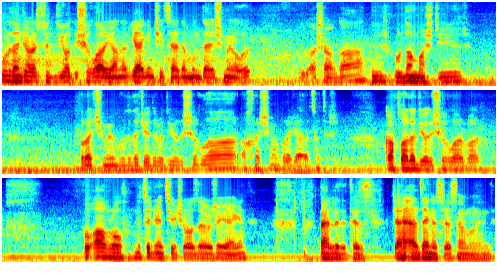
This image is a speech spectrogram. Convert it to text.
Buradan görürsünüz diod işıqlar yanır. Yəqin ki, içəridən bunu dəyişmək olur. Aşağıdan, buradan başlayır. Bura kimi, burada da gedir o diod işıqlar. Axıra kimi bura gəlir çatır. Qaplarda diod işıqlar var. Bu Avrol neçə gün çirk olacaq öcə yəqin. Bəllidir tez. Gəl əlcə ilə sürəsən bunu indi.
